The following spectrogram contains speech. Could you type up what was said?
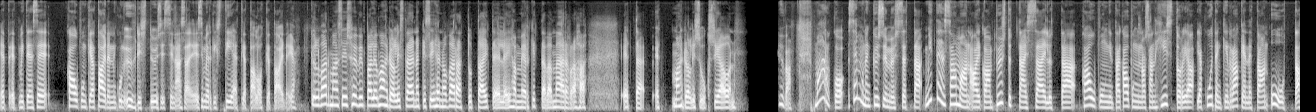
että, että miten se kaupunki ja taide niin kuin yhdistyy siis sinänsä esimerkiksi tiet ja talot ja taide ja Kyllä varmaan siis hyvin paljon mahdollista, ainakin siihen on varattu taiteelle ihan merkittävä määräraha, että, että mahdollisuuksia on. Hyvä. Marko, semmoinen kysymys, että miten samaan aikaan pystyttäisiin säilyttää kaupungin tai kaupungin osan historia ja kuitenkin rakennetaan uutta?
